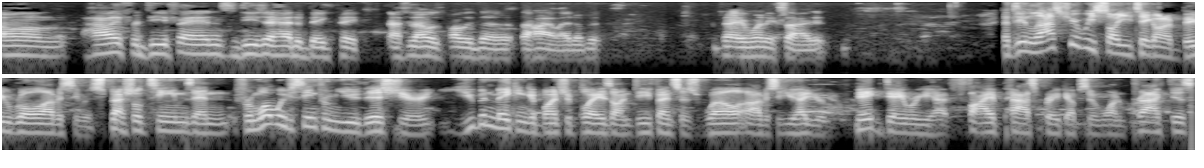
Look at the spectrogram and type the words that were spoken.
Um, highlight for defense. DJ had a big pick. I think that was probably the, the highlight of it. Got everyone excited. And Deane, last year we saw you take on a big role, obviously with special teams, and from what we've seen from you this year, you've been making a bunch of plays on defense as well. Obviously, you had your big day where you had five pass breakups in one practice.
